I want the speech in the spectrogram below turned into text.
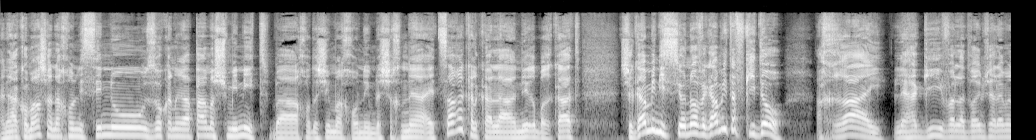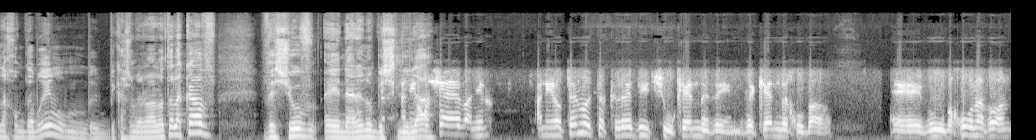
אני רק אומר שאנחנו ניסינו, זו כנראה הפעם השמינית בחודשים האחרונים, לשכנע את שר הכלכלה, ניר ברקת, שגם מניסיונו וגם מתפקידו, אחראי להגיב על הדברים שעליהם אנחנו מדברים, ביקשנו ממנו לענות על הקו, ושוב אה, נענינו בשלילה. אני חושב, אני, אני נותן לו את הקרדיט שהוא כן מבין וכן מחובר, אה, והוא בחור נבון.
